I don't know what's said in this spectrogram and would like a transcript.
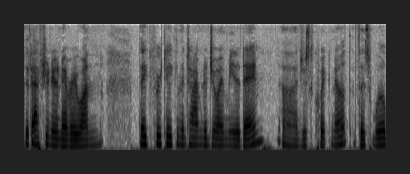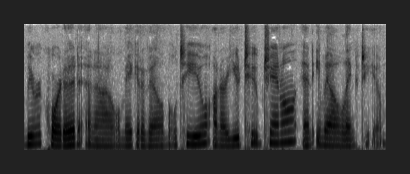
Good afternoon, everyone. Thank you for taking the time to join me today. Uh, just a quick note that this will be recorded and I will make it available to you on our YouTube channel and email a link to you.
